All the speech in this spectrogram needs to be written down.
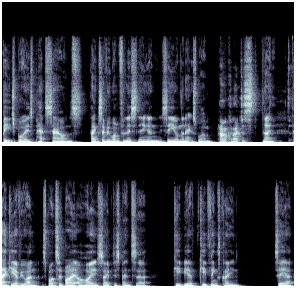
Beach Boys, Pet Sounds. Thanks everyone for listening, and see you on the next one. How can I just? No, thank you everyone. Sponsored by Ahoy soap dispenser. Keep your keep things clean. See ya.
